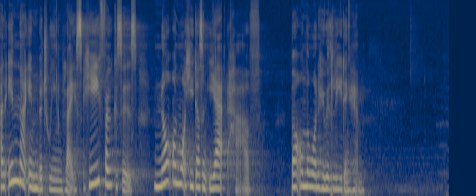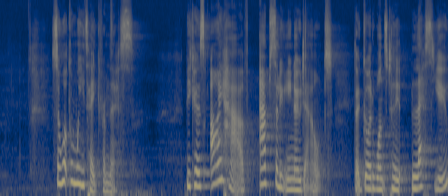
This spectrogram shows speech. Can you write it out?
And in that in between place, he focuses not on what he doesn't yet have, but on the one who is leading him. So, what can we take from this? Because I have absolutely no doubt that God wants to bless you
